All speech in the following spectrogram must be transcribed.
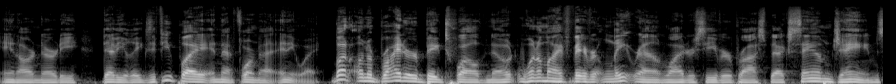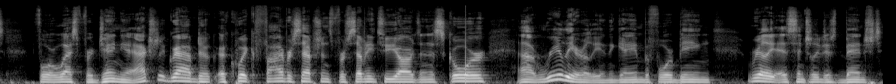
in our nerdy Devy leagues if you play in that format anyway. But on a brighter Big 12 note, one of my favorite late round wide receiver prospects, Sam James for West Virginia, actually grabbed a, a quick five receptions for 72 yards and a score uh, really early in the game before being really essentially just benched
